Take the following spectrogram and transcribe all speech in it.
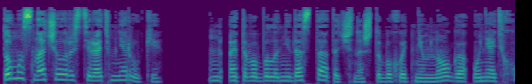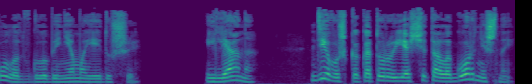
Томас начал растирать мне руки, но этого было недостаточно, чтобы хоть немного унять холод в глубине моей души. Ильяна, девушка, которую я считала горничной,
